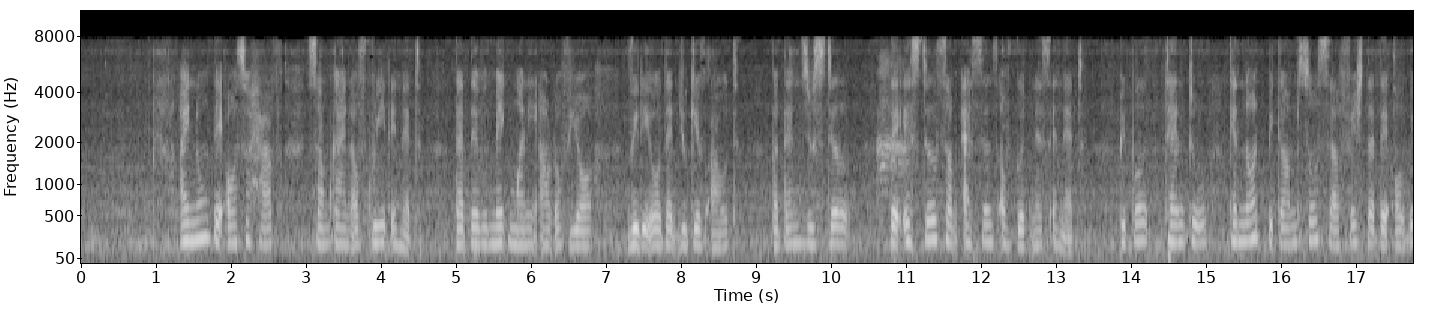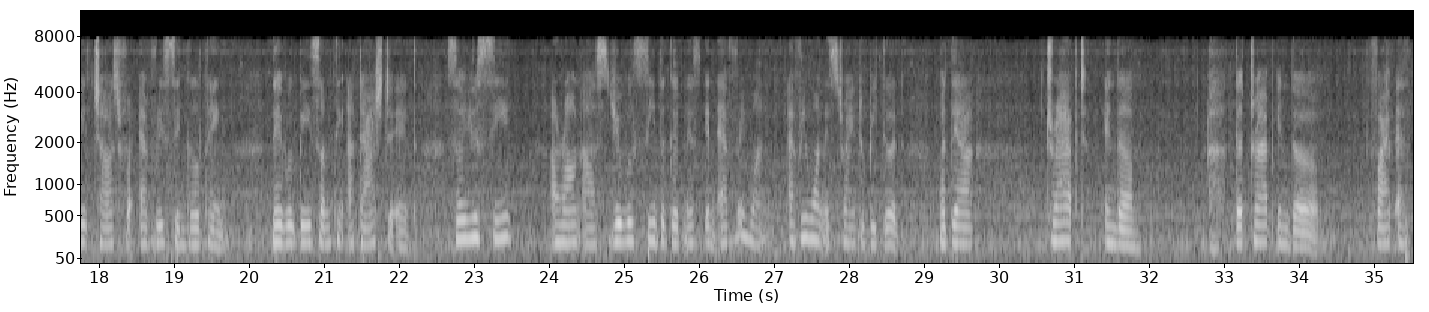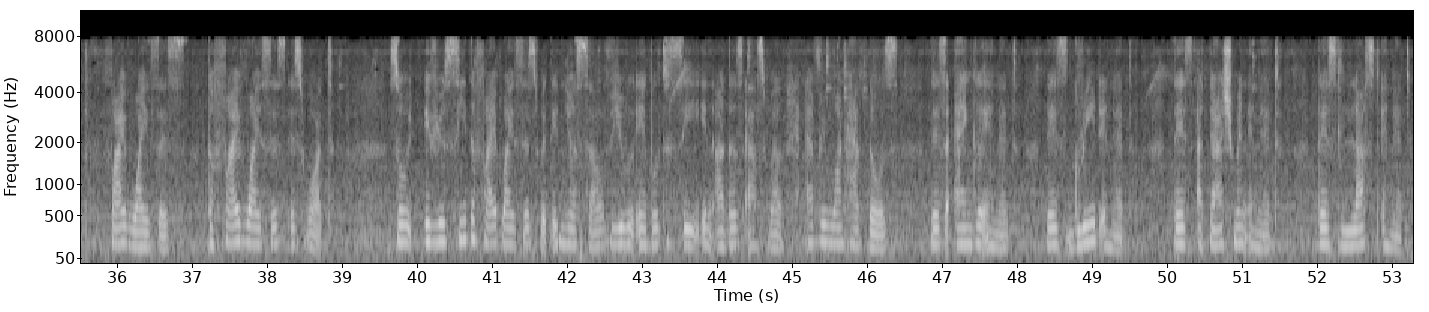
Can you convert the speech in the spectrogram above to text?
I know they also have some kind of greed in it that they will make money out of your video that you give out. But then you still there is still some essence of goodness in it people tend to cannot become so selfish that they always charge for every single thing. There will be something attached to it. So you see around us you will see the goodness in everyone. Everyone is trying to be good but they are trapped in the uh, the trap in the five uh, five vices. The five vices is what so if you see the five vices within yourself you will able to see in others as well. Everyone have those. There's anger in it. There's greed in it. There's attachment in it. There's lust in it.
